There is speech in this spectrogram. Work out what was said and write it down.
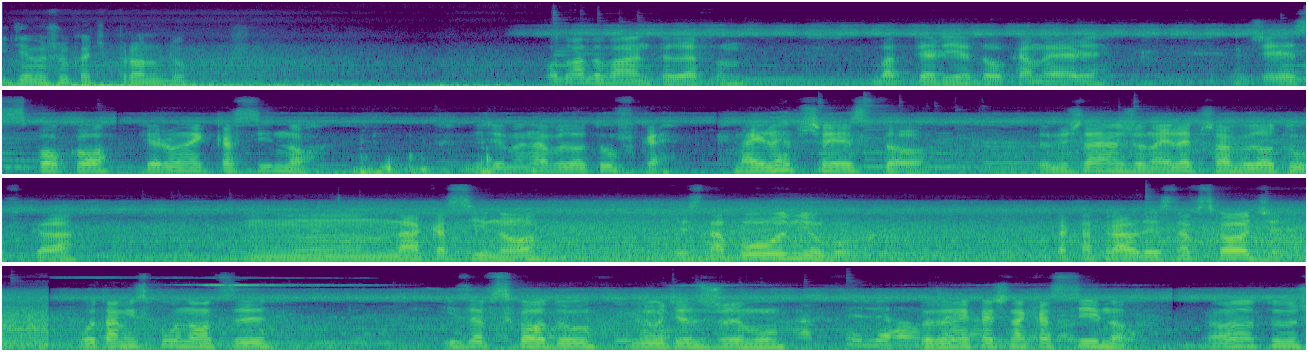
Idziemy szukać prądu. Podładowałem telefon baterię do kamery. Także jest spoko. Kierunek casino. Jedziemy na wylotówkę. Najlepsze jest to, że myślałem, że najlepsza wylotówka mm, na casino jest na południu, bo tak naprawdę jest na wschodzie. Bo tam i z północy i ze wschodu ludzie z Rzymu będą jechać na casino. No to już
